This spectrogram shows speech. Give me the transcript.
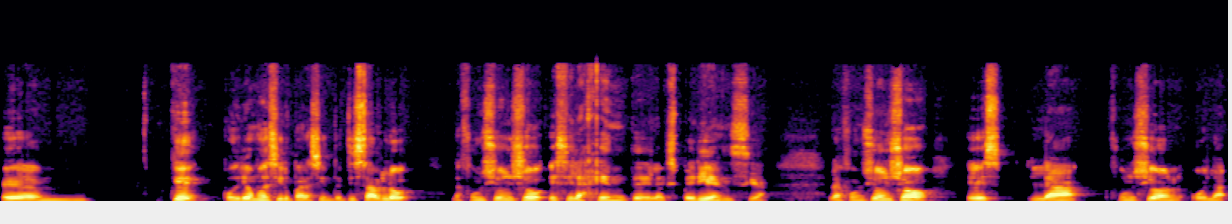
em, que podríamos decir para sintetizarlo, la función yo es el agente de la experiencia. La función yo es la función o la,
